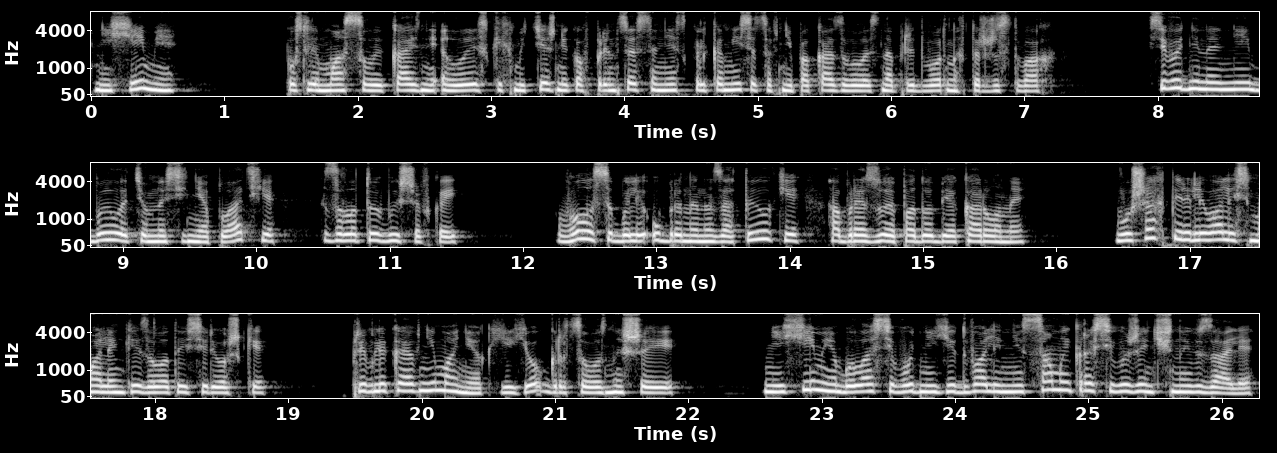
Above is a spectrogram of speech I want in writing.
Не химия. После массовой казни элэйских мятежников принцесса несколько месяцев не показывалась на придворных торжествах. Сегодня на ней было темно-синее платье с золотой вышивкой. Волосы были убраны на затылке, образуя подобие короны. В ушах переливались маленькие золотые сережки – привлекая внимание к ее грациозной шее. Нехимия была сегодня едва ли не самой красивой женщиной в зале.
